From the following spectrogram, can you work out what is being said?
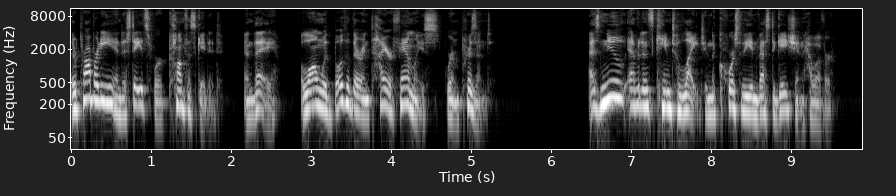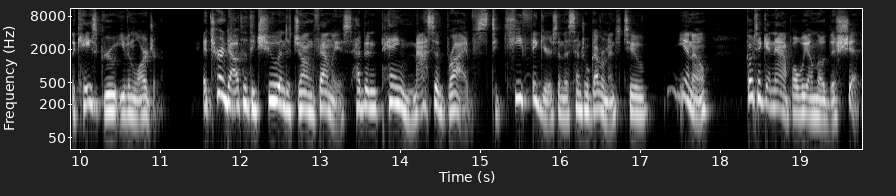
Their property and estates were confiscated, and they, along with both of their entire families, were imprisoned. As new evidence came to light in the course of the investigation, however, the case grew even larger. It turned out that the Chu and Zhang families had been paying massive bribes to key figures in the central government to, you know, go take a nap while we unload this ship.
